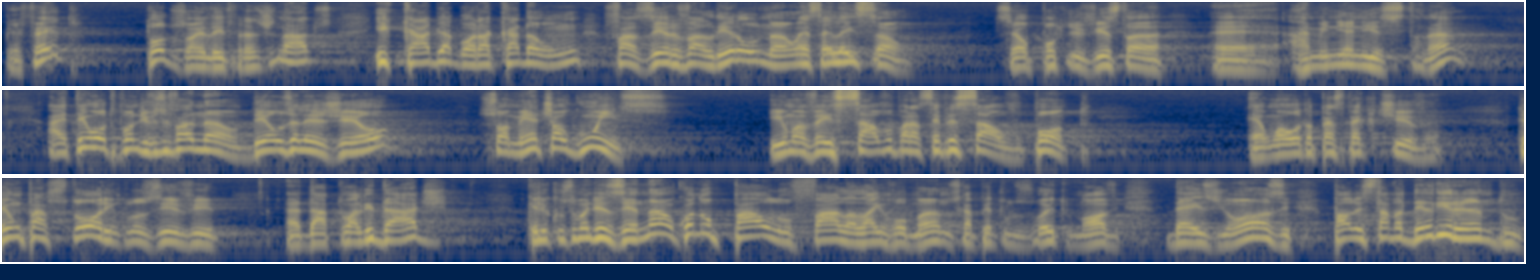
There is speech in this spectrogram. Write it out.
Perfeito? Todos são eleitos predestinados e cabe agora a cada um fazer valer ou não essa eleição. Esse é o ponto de vista é, arminianista, né? Aí tem outro ponto de vista que fala: não, Deus elegeu somente alguns, e uma vez salvo, para sempre salvo, ponto. É uma outra perspectiva. Tem um pastor, inclusive, é, da atualidade, que ele costuma dizer: não, quando Paulo fala lá em Romanos, capítulos 8, 9, 10 e 11, Paulo estava delirando.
